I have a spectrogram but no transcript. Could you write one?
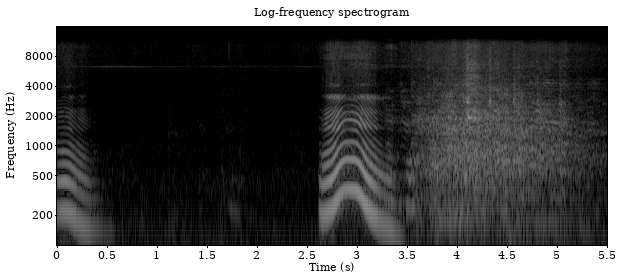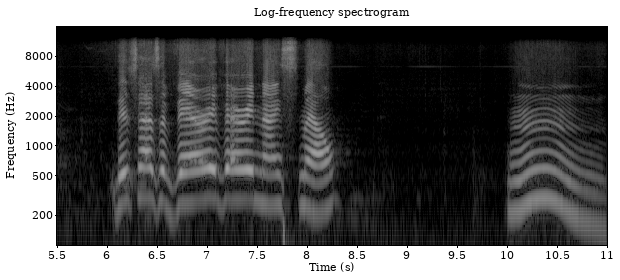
Mmm. Mmm. This has a very, very nice smell. Mmm.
